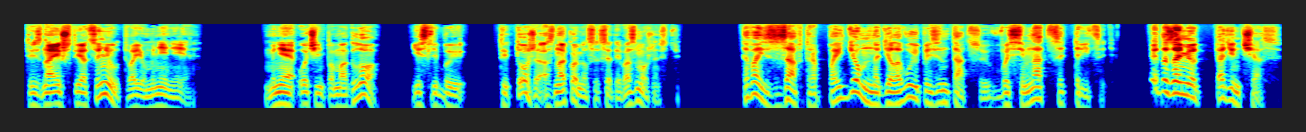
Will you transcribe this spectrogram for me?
Ты знаешь, что я ценю твое мнение. Мне очень помогло, если бы ты тоже ознакомился с этой возможностью. Давай завтра пойдем на деловую презентацию в 18.30. Это займет один час.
